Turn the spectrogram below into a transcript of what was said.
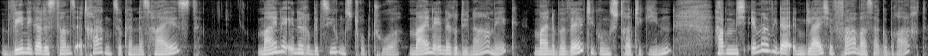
weniger Distanz ertragen zu können. Das heißt, meine innere Beziehungsstruktur, meine innere Dynamik, meine Bewältigungsstrategien haben mich immer wieder in gleiche Fahrwasser gebracht,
